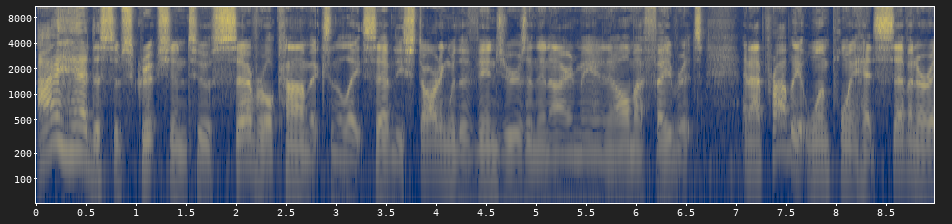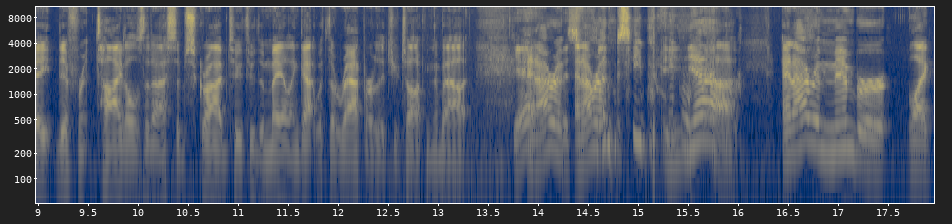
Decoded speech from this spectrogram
I had the subscription to several comics in the late 70s, starting with Avengers and then Iron Man and then all my favorites. And I probably at one point had seven or eight different titles that I subscribed to through the mail and got with the wrapper that you're talking about. Yeah, And I re- and I re- yeah. wrapper. And I remember, like,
